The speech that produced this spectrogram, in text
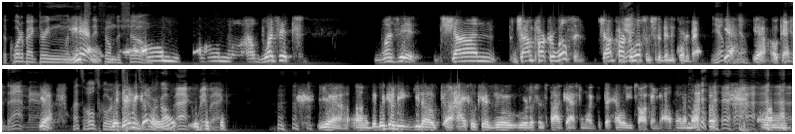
The quarterback during when they Yeah. actually filmed the show. Um, um, uh, was it was it John John Parker Wilson? John Parker Yeah. Wilson should have been the quarterback. Yep. yeah, Yep. yeah, Look okay, at that, man. Yeah. That's old school. Well, there we reference, man. go, We're going right? back, way back. Yeah. Uh, but there's going to be you know uh, high school kids who, who are listening to this podcast and like, what the hell are you talking about? But I'm uh,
